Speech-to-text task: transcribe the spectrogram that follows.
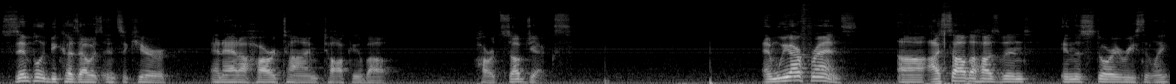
simply because I was insecure and had a hard time talking about hard subjects. And we are friends. Uh, I saw the husband in the story recently,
